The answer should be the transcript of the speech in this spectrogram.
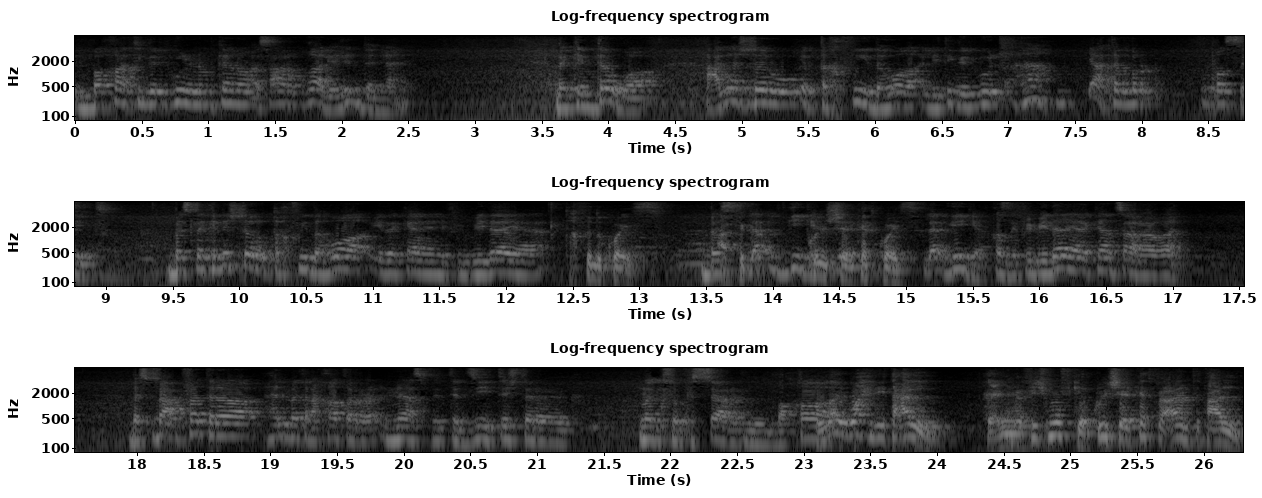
الباقات تقدر تقول إنهم كانوا أسعارهم غالية جدا يعني. لكن توا علاش داروا التخفيض هو اللي تقدر تقول ها يعتبر بسيط. بس لكن ليش داروا التخفيض؟ هو إذا كان يعني في البداية تخفيضه كويس بس لا دقيقة. كل الشركات كويس. لا دقيقة. قصدي في البداية كان سعرها غالي. بس بعد فترة هل مثلا خاطر الناس بتزيد تشترك نقصوا في السعر البقاء؟ والله واحد يتعلم. يعني ما فيش مشكلة. كل الشركات في العالم تتعلم.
